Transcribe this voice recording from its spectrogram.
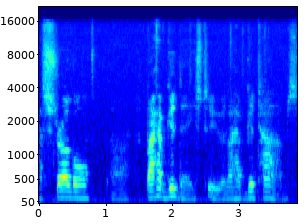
I struggle. but I have good days too, and I have good times.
